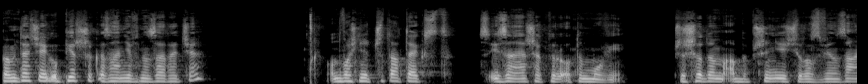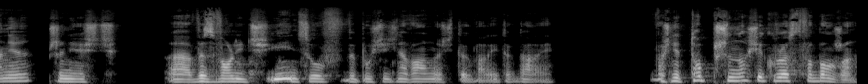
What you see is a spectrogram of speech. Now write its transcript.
Pamiętacie jego pierwsze kazanie w Nazarecie? On właśnie czyta tekst z Izajasza, który o tym mówi. Przyszedłem, aby przynieść rozwiązanie, przynieść, e, wyzwolić jeńców, wypuścić na wolność i tak dalej, i tak. Właśnie to przynosi Królestwo Boże,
